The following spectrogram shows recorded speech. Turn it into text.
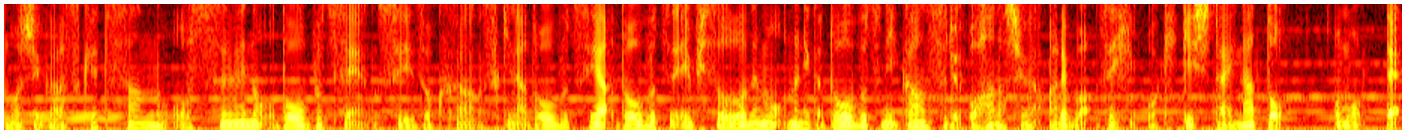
もしガスケツさんのおすすめの動物園、水族館、好きな動物や動物エピソードでも何か動物に関するお話があれば、ぜひお聞きしたいなと思って、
